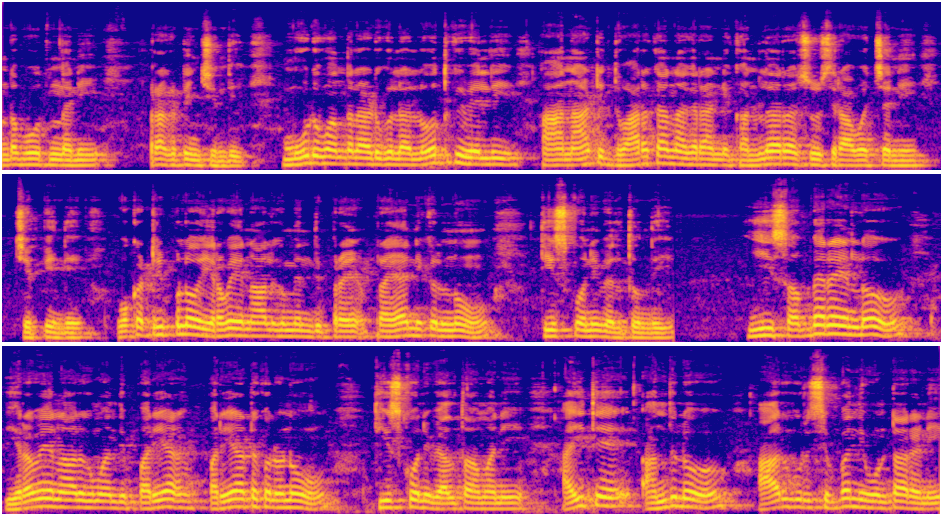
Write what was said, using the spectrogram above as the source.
ఉండబోతుందని ప్రకటించింది. మూడు వందల అడుగుల లోతుకు వెళ్ళి ఆనాటి ద్వారకా నగరాన్ని కనులారా చూసి రావచ్చని చెప్పింది. ఒక ట్రిప్లో ఇరవై నాలుగు మంది ప్ర ప్రయాణికులను తీసుకొని వెళ్తుంది. ఈ సబ్మెరైన్లో ఇరవై నాలుగు మంది పర్యా పర్యాటకులను తీసుకొని వెళ్తామని అయితే అందులో ఆరుగురు సిబ్బంది ఉంటారని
